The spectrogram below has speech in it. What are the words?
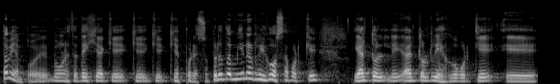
también, pues, es una estrategia que, que, es por eso. Pero también es riesgosa porque, y alto, alto el riesgo porque, eh,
